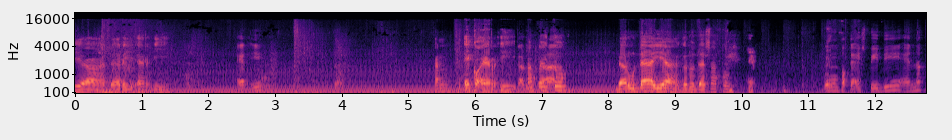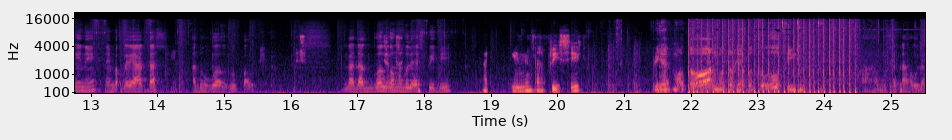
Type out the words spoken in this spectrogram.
Iya, dari RI. RI Kan eh kok RI? Garuda. Apa itu? Garuda ya, Garuda satu. Gue mau pakai SPD, enak ini, nembak dari atas. Aduh, gua lupa. Nggak ada gol, gua mau beli SPD. Ini ntar berisik. Lihat motor, motor yang tuh pink. Ah, buset lah, udah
